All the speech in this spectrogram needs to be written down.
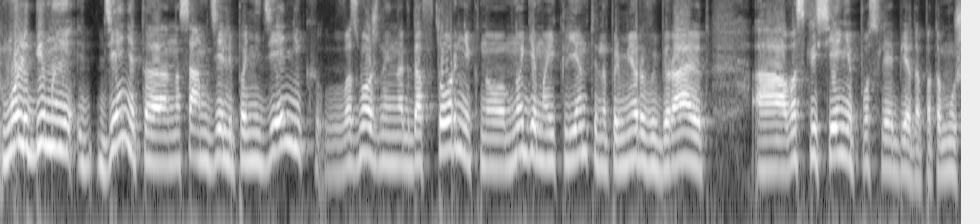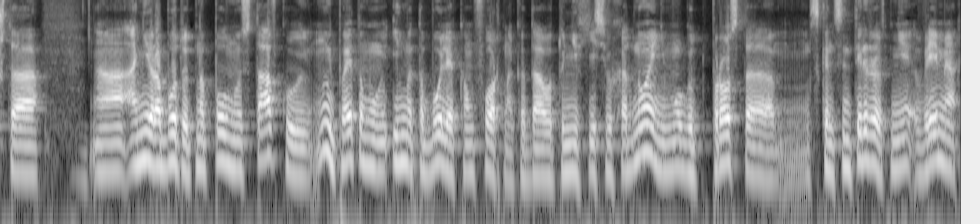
мой любимый день это на самом деле понедельник, возможно иногда вторник, но многие мои клиенты, например, выбирают а, воскресенье после обеда, потому что они работают на полную ставку, ну и поэтому им это более комфортно, когда вот у них есть выходной, они могут просто сконцентрировать время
